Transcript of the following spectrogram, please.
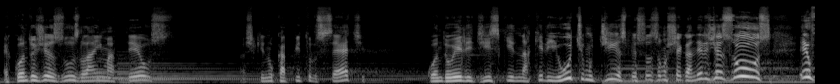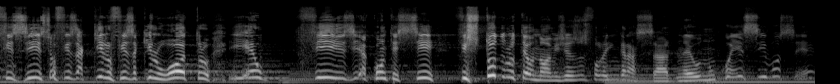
é quando Jesus lá em Mateus, acho que no capítulo 7, quando ele diz que naquele último dia as pessoas vão chegar nele, Jesus, eu fiz isso, eu fiz aquilo, fiz aquilo outro, e eu fiz e aconteci, fiz tudo no teu nome. Jesus falou: engraçado, né? Eu não conheci você.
